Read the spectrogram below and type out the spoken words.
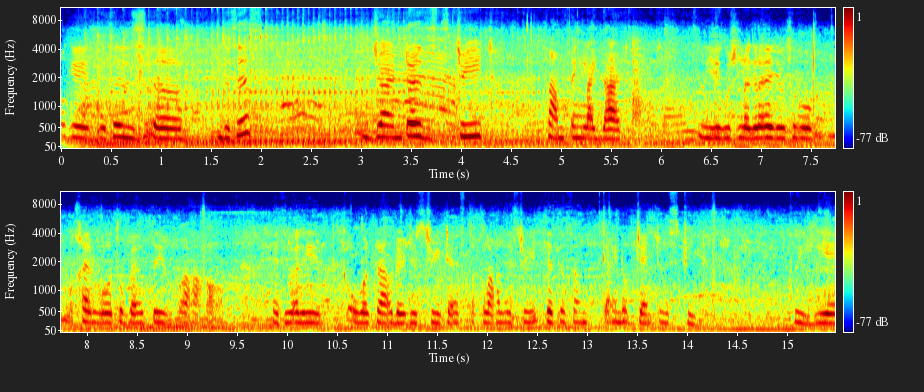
Okay this is this is gentle street something like that ये कुछ लग रहा है जैसे वो, खैर वो तो बहुत ही ऐसी वाली ओवर क्राउडेड स्ट्रीट है, Istiklal street is some kind of gentle street तो ये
